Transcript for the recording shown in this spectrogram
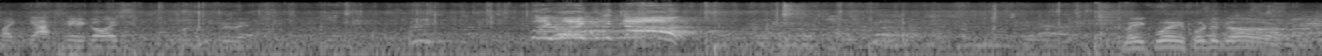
My gap here, guys. Come through it. Make way for the guard! Make way for the guard.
